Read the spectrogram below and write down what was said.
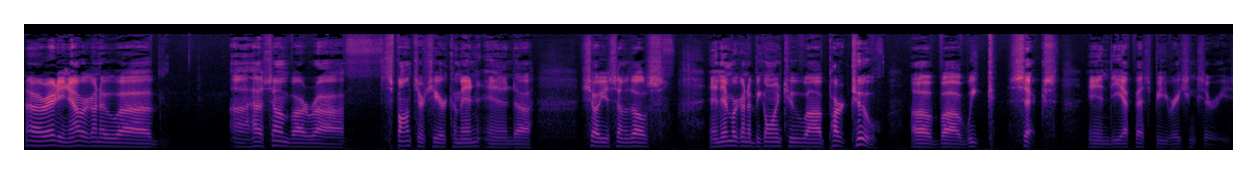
Alrighty, now we're going to uh, uh, have some of our uh, sponsors here come in and uh, show you some of those. And then we're going to be going to uh, part two of uh, week six in the FSB Racing Series.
